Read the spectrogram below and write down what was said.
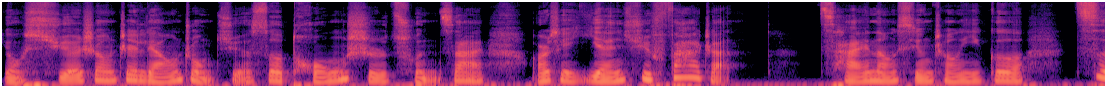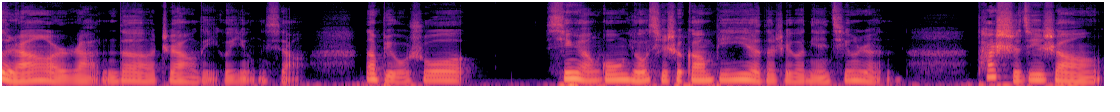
有学生这两种角色同时存在，而且延续发展，才能形成一个自然而然的这样的一个影响。那比如说。新员工，尤其是刚毕业的这个年轻人，他实际上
